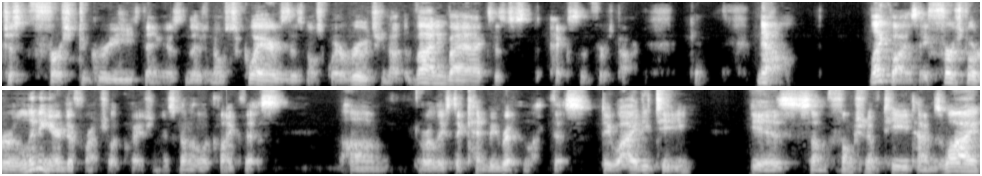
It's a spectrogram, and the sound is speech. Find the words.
just first degree thing. There's, there's no squares, there's no square roots, you're not dividing by x, it's just x to the first power. Okay. Now, likewise, a first order linear differential equation is going to look like this. Um, or at least it can be written like this. dy dt is some function of t times y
